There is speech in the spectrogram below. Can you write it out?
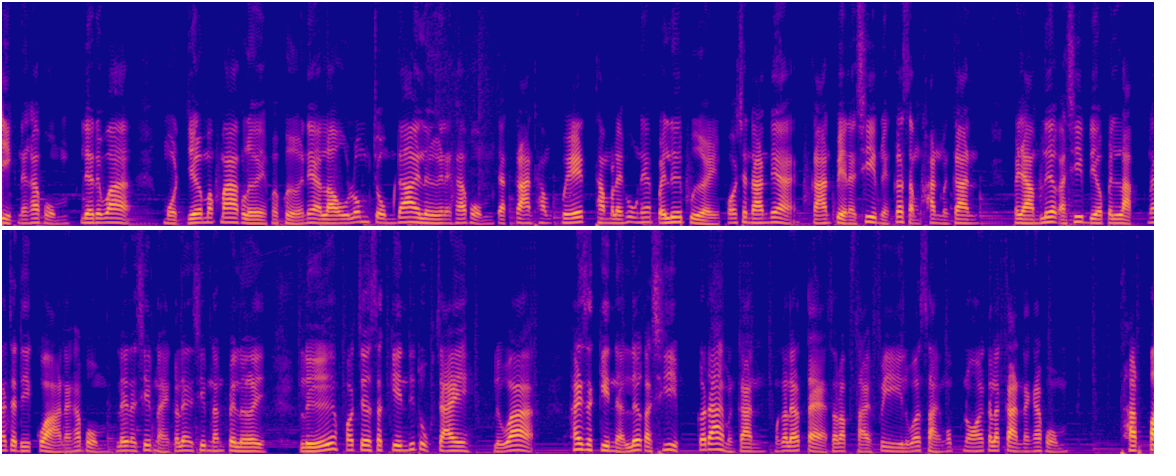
อีกนะครับผมเรียกได้ว่าหมดเยอะมากๆเลยเผลอเนี่ยเราล่มจมได้เลยนะครับผมจากการทำเควสทำอะไรพวกนี้ไปเรื่อยเปื่อยเพราะฉะนั้นเนี่ยการเปลี่ยนอาชีพเนี่ยก็สำคัญเหมือนกันพยายามเลือกอาชีพเดียวเป็นหลักน่าจะดีกว่านะครับผมเล่นอาชีพไหนก็เล่นอาชีพนั้นไปเลย หรือพอเจอสกินที่ถูกใจหรือว่า ให้สกินเนี่ยเลือกอาชีพก็ได้เหมือนกัน มันก็แล้วแต่สำหรับสายฟรีหรือว่าสายงบน้อยก็แล้วกันนะครับผม ถัดไป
